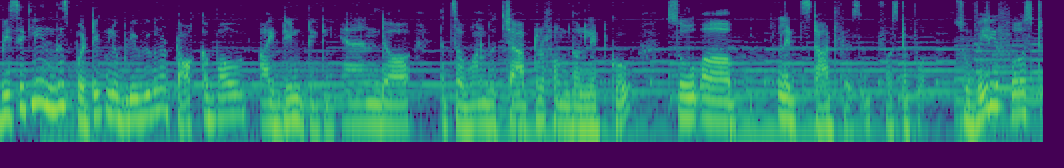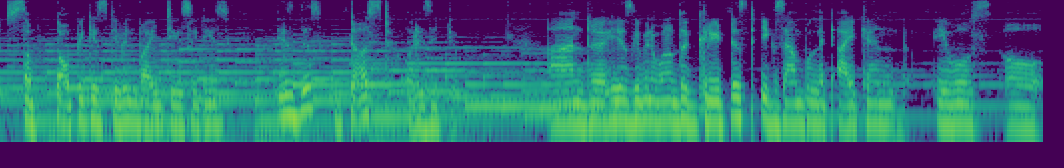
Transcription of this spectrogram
basically in this particular video we're going to talk about identity. And uh, it's a, one of the chapter from the let go. So uh, let's start first, first of all. So very first subtopic is given by Jay Shetty is is this dust or is it you and uh, he has given one of the greatest example that i can ever uh,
